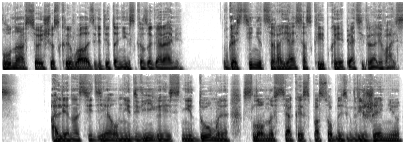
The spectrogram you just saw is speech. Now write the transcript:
Луна все еще скрывалась где-то низко за горами. В гостинице рояль со скрипкой опять играли вальс. А Леннон сидел, не двигаясь, не думая, словно всякая способность к движению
